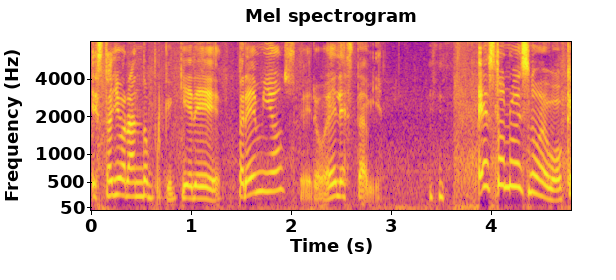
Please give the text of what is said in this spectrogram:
está llorando porque quiere premios, pero él está bien. Esto no es nuevo, ¿ok?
